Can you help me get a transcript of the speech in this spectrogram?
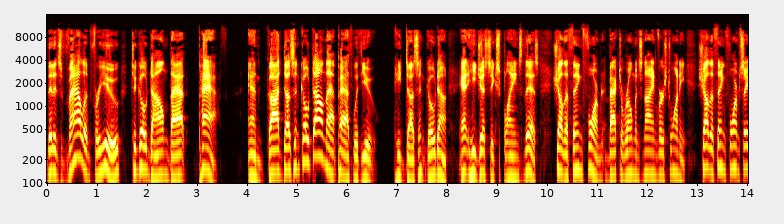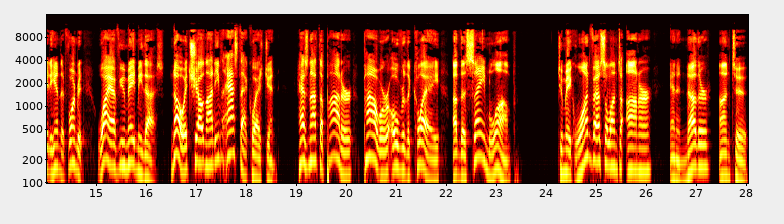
that it's valid for you to go down that path. And God doesn't go down that path with you. He doesn't go down. And he just explains this. Shall the thing formed, back to Romans 9, verse 20, shall the thing formed say to him that formed it, Why have you made me thus? No, it shall not even ask that question. Has not the potter power over the clay of the same lump to make one vessel unto honor and another unto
